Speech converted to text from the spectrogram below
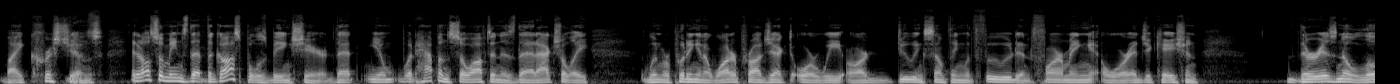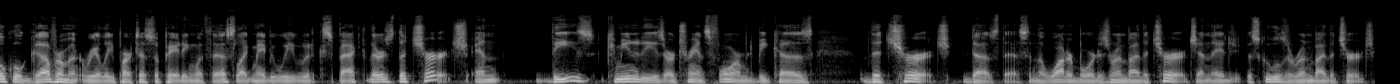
by Christians. And it also means that the gospel is being shared. That you know what happens so often is that actually when we're putting in a water project or we are doing something with food and farming or education, there is no local government really participating with this like maybe we would expect. There's the church and these communities are transformed because the church does this, and the water board is run by the church, and the, the schools are run by the church,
